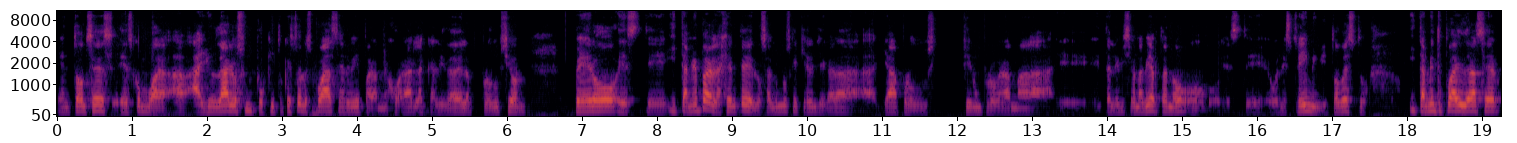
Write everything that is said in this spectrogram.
Entonces es como ayudarlos un poquito, que esto les pueda servir para mejorar la calidad de la producción, pero este, y también para la gente, los alumnos que quieren llegar a, ya producir un programa eh, en televisión abierta, ¿no? O, este, o en streaming y todo esto. Y también te puede ayudar a hacer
